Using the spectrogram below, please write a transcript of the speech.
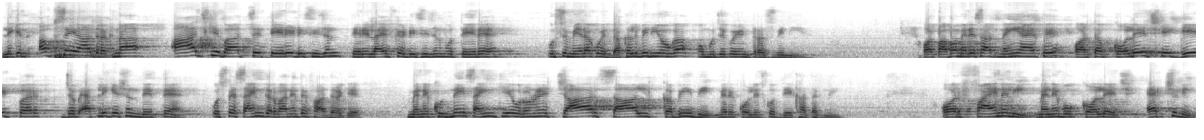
लेकिन अब से याद रखना, आज के बाद से तेरे डिसीज़न तेरे लाइफ के डिसीज़न वो तेरे है, उससे मेरा कोई दखल भी नहीं होगा और मुझे कोई इंटरेस्ट भी नहीं है। और पापा मेरे साथ नहीं आए थे और तब कॉलेज के गेट पर जब एप्लीकेशन देते हैं, उस पर साइन करवाने थे फादर के। मैंने खुद नहीं साइन किए और उन्होंने चार साल कभी भी मेरे कॉलेज को देखा तक नहीं। और फाइनली मैंने वो कॉलेज एक्चुअली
